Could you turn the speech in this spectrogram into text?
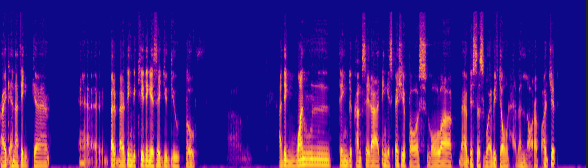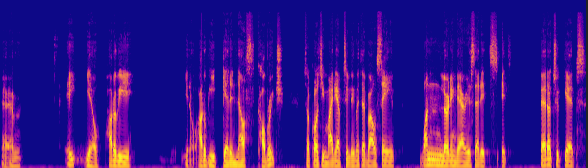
Right. And I think, uh, uh, but, but I think the key thing is that you do both. I think one thing to consider, I think, especially for smaller uh, business where we don't have a lot of budget, um, it, you know, how do we, you know, how do we get enough coverage? So of course, you might have to limit it. But I'll say one learning there is that it's it's better to get,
